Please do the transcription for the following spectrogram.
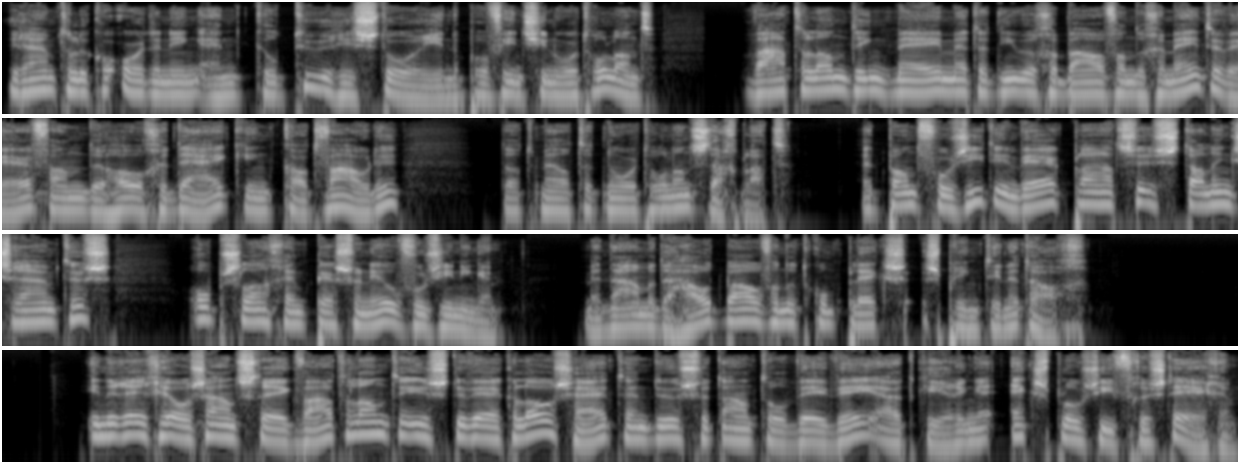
ruimtelijke ordening en cultuurhistorie in de provincie Noord-Holland. Waterland dingt mee met het nieuwe gebouw van de gemeentewerf van de Hoge Dijk in Katwoude. Dat meldt het Noord-Hollands Dagblad. Het pand voorziet in werkplaatsen, stallingsruimtes, opslag en personeelvoorzieningen. Met name de houtbouw van het complex springt in het oog. In de regio Zaanstreek-Waterland is de werkeloosheid en dus het aantal WW-uitkeringen explosief gestegen.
